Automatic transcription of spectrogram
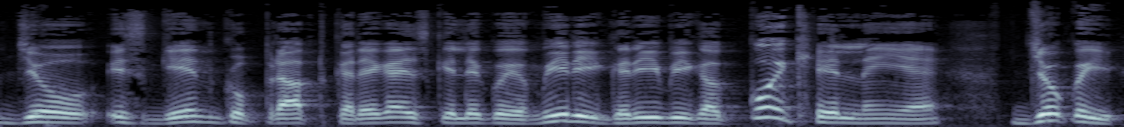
जो इस गेंद को प्राप्त करेगा। इसके लिए कोई अमीरी गरीबी का कोई खेल नहीं है। जो कोई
